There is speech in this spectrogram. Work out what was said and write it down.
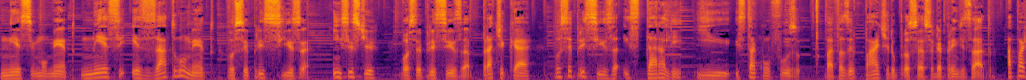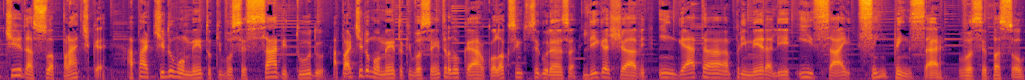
Nesse momento, nesse exato momento, você precisa insistir, você precisa praticar, você precisa estar ali. E estar confuso vai fazer parte do processo de aprendizado. A partir da sua prática, a partir do momento que você sabe tudo, a partir do momento que você entra no carro, coloca o cinto de segurança, liga a chave, engata a primeira ali e sai sem pensar, você passou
